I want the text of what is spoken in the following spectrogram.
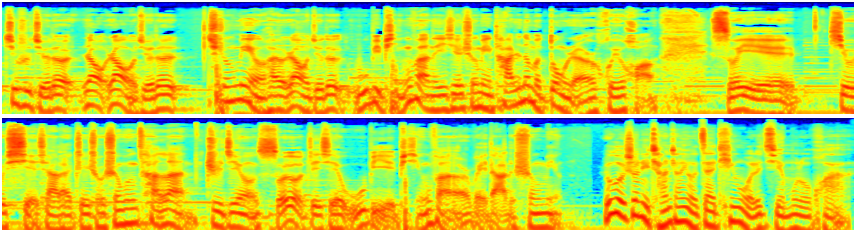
就是觉得让让我觉得生命，还有让我觉得无比平凡的一些生命，它是那么动人而辉煌，所以就写下了这首《生风灿烂》，致敬所有这些无比平凡而伟大的生命。如果说你常常有在听我的节目的话。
